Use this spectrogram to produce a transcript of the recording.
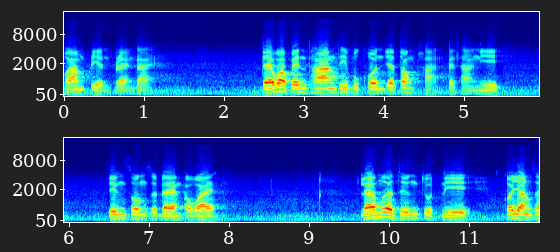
ความเปลี่ยนแปลงได้ แต่ว่าเป็นทางที่บุคคลจะต้องผ่านไปทางนี้ จึงทรงแสดงเอาไว้ แล้วเมื่อถึงจุดนี้ก็ยังแส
